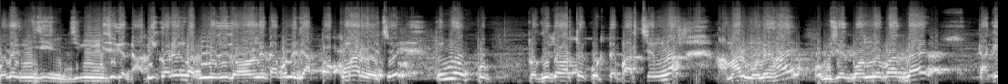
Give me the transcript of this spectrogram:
বলে যিনি নিজেকে দাবি করেন বা বিরোধী দলনেতা বলে যার তকমা রয়েছে তিনিও প্রকৃত অর্থে করতে পারছেন না। আমার মনে হয় অভিষেক বন্দ্যোপাধ্যায় তাকে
